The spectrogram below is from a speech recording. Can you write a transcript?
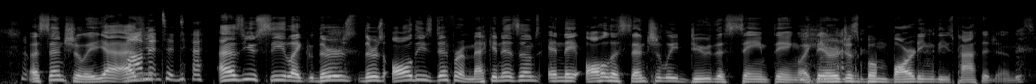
Essentially, yeah, as Bomb you, it to death. as you see like there's there's all these different mechanisms and they all essentially do the same thing like they're just bombarding these pathogens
